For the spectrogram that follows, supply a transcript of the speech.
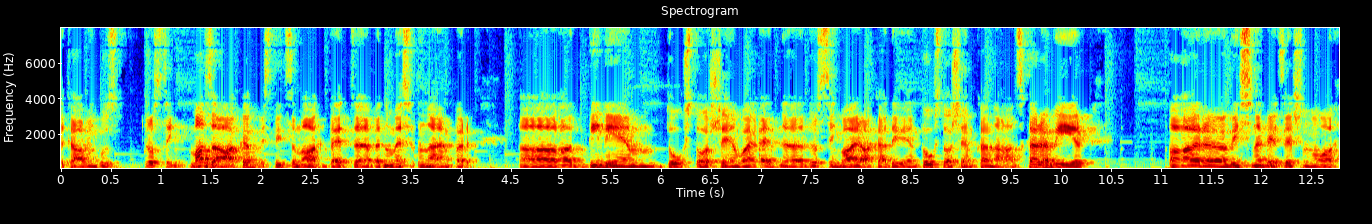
tā viņi būs drusciņi mazāka, visticamāk, bet, bet nu, mēs runājam par uh, diviem tūkstošiem vai uh, drusciņi vairāk kā diviem tūkstošiem Kanādas karavīru ar visu nepieciešamo uh,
